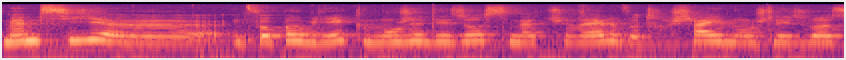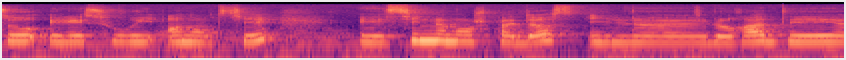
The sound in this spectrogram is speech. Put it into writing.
Même si il ne faut pas oublier que manger des os c'est naturel, votre chat il mange les oiseaux et les souris en entier. Et s'il ne mange pas d'os, il, il, aura des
